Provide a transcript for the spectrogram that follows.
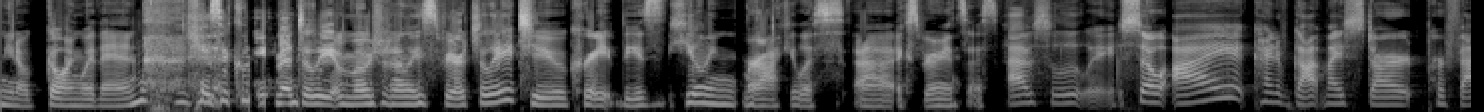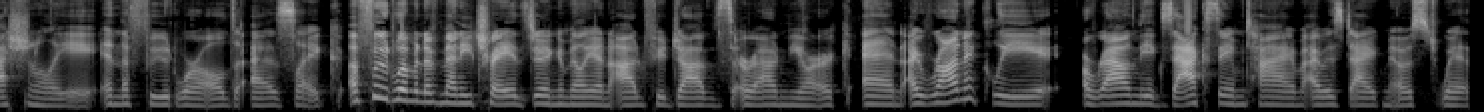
you know, going within physically, mentally, emotionally, spiritually to create these these healing, miraculous uh, experiences. Absolutely. So I kind of got my start professionally in the food world as like a food woman of many trades, doing a million odd food jobs around New York. And ironically, around the exact same time, I was diagnosed with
